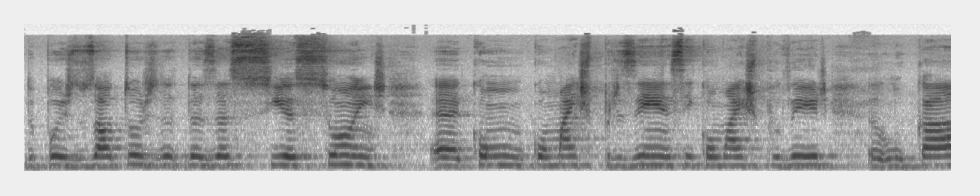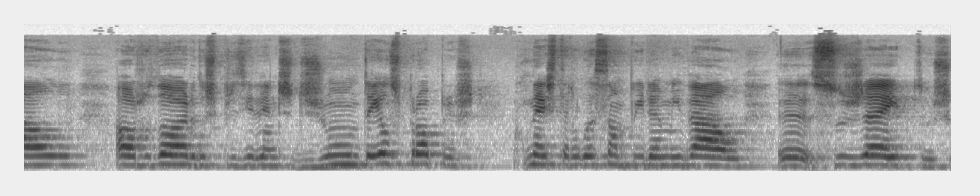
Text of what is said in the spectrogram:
depois dos autores das associações com, com mais presença e com mais poder local, ao redor dos presidentes de junta, eles próprios nesta relação piramidal sujeitos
